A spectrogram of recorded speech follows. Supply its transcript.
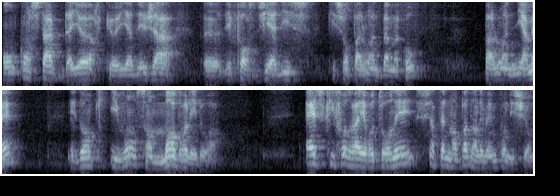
On constate d'ailleurs qu'il y a déjà euh, des forces djihadistes qui sont pas loin de Bamako, pas loin de Niamey, et donc ils vont s'en mordre les doigts. Est-ce qu'il faudra y retourner? Certainement pas dans les mêmes conditions.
